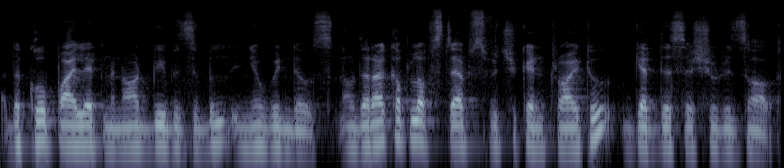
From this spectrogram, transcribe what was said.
Uh, the copilot may not be visible in your windows. Now there are a couple of steps which you can try to get this issue resolved.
